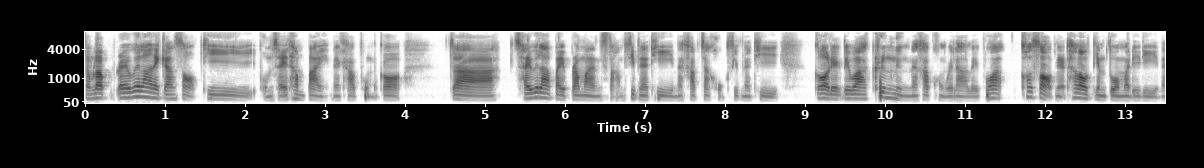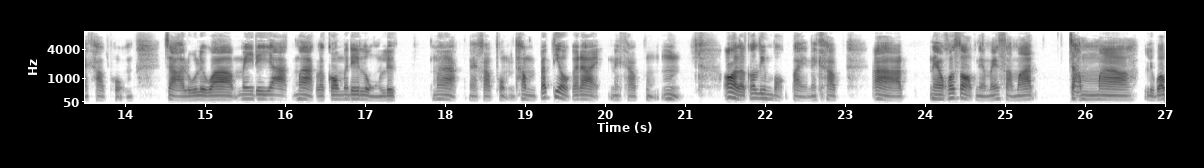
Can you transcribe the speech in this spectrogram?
สำหรับระยะเวลาในการสอบที่ผมใช้ทำไปนะครับ ผมก็จะใช้เวลาไปประมาณ 30 นาทีนะครับจาก 60 นาที ก็เรียกได้ว่าครึ่งหนึ่งนะครับของเวลาเลยเพราะว่าข้อสอบเนี่ยถ้าเราเตรียมตัวมาดีๆนะครับ ผมจะรู้เลยว่าไม่ได้ยากมากแล้วก็ไม่ได้ลงลึกมากนะครับ ผมทำแป๊บเดียวก็ได้นะครับผมอืมอ้อแล้วก็ลืมบอกไปนะครับอ่า แนวข้อสอบเนี่ยไม่สามารถจำมาหรือว่า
